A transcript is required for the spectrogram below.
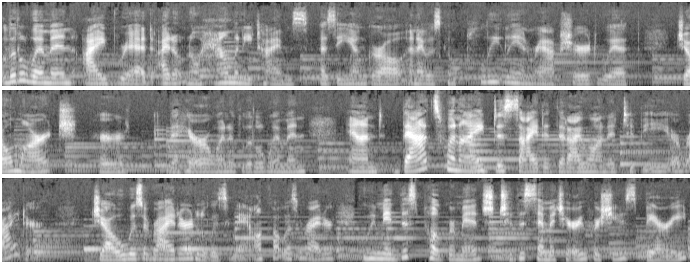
Little Women, I read I don't know how many times as a young girl, and I was completely enraptured with Jo March, her the heroine of Little Women, and that's when I decided that I wanted to be a writer. Jo was a writer, Louisa May Alcott was a writer. We made this pilgrimage to the cemetery where she was buried,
